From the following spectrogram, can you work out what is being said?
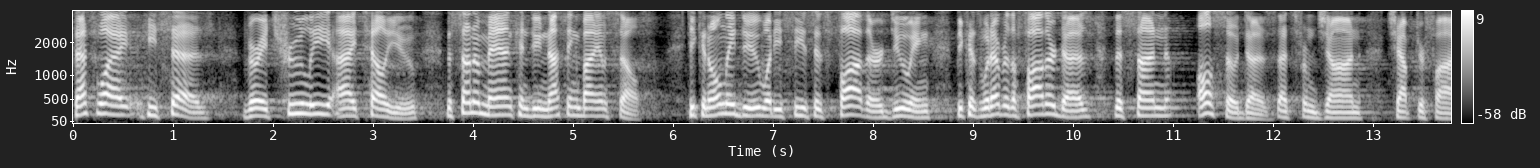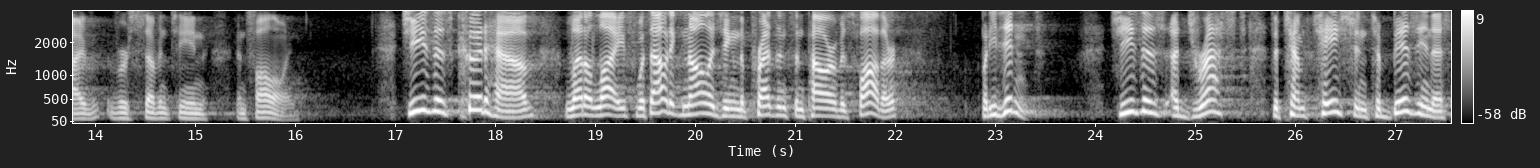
That's why he says very truly, I tell you, the Son of Man can do nothing by himself. He can only do what he sees his Father doing, because whatever the Father does, the Son also does. That's from John chapter 5, verse 17 and following. Jesus could have led a life without acknowledging the presence and power of his Father, but he didn't. Jesus addressed the temptation to busyness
